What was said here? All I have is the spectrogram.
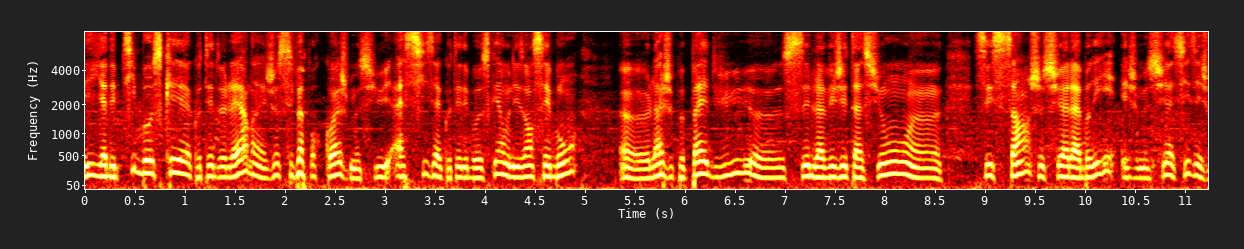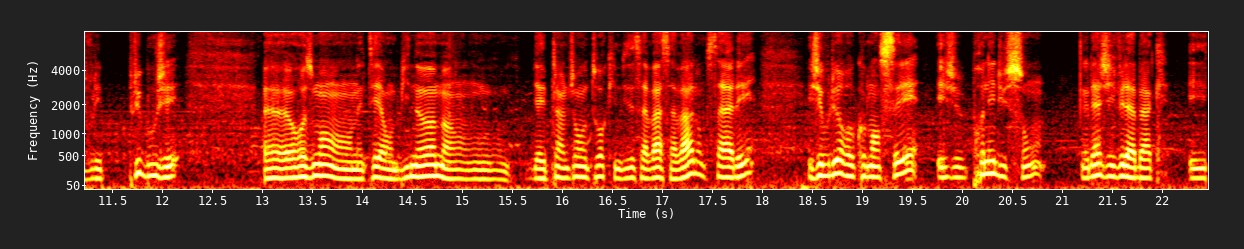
Et il y a des petits bosquets à côté de l'Erdre, et je sais pas pourquoi, je me suis assise à côté des bosquets en me disant c'est bon, euh, là je peux pas être vue, euh, c'est de la végétation, euh, c'est sain, je suis à l'abri, et je me suis assise et je voulais plus bouger. Heureusement, on était en binôme, on- il y avait plein de gens autour qui me disaient ça va, ça va, donc ça allait. J'ai voulu recommencer, et je prenais du son, et là j'ai vu la bac. Et,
